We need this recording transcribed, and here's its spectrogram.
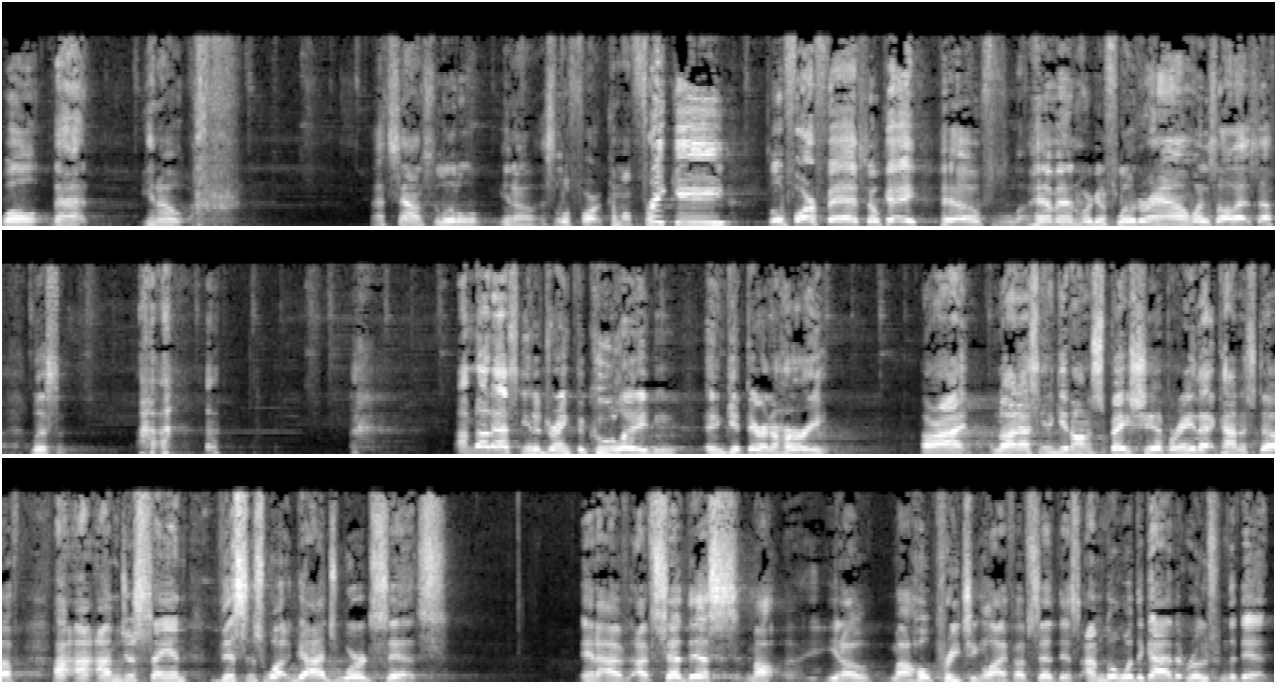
well, that, you know, that sounds a little, you know, that's a little far, come on, freaky, a little far fetched. Okay, hell, heaven, we're going to float around. What is all that stuff? Listen, I'm not asking you to drink the Kool Aid and, and get there in a hurry. All right? I'm not asking you to get on a spaceship or any of that kind of stuff. I, I, I'm just saying this is what God's Word says. And I've, I've said this, my, you know, my whole preaching life, I've said this. I'm going with the guy that rose from the dead.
